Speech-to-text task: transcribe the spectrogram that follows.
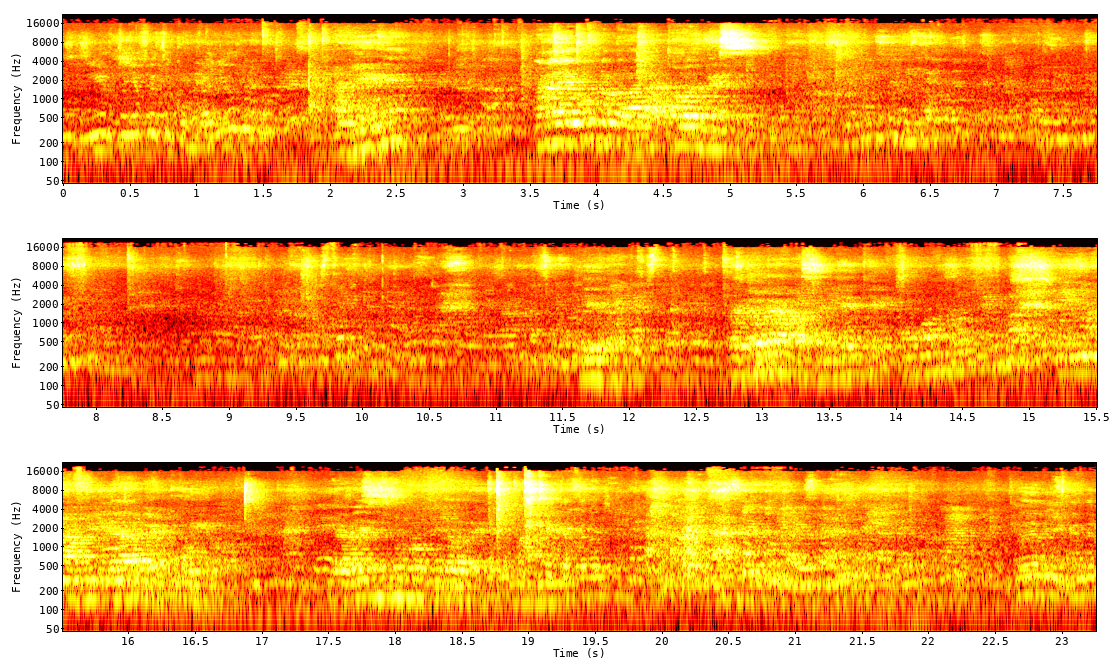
Sí, es cierto, ya fue tu cumpleaños, ¿no? Ayer. Bueno, yo cumplo toda- todo el mes. Digo, retrógrado ascendente, afinidad a. Y a veces un poquito de No, ya me llegué de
